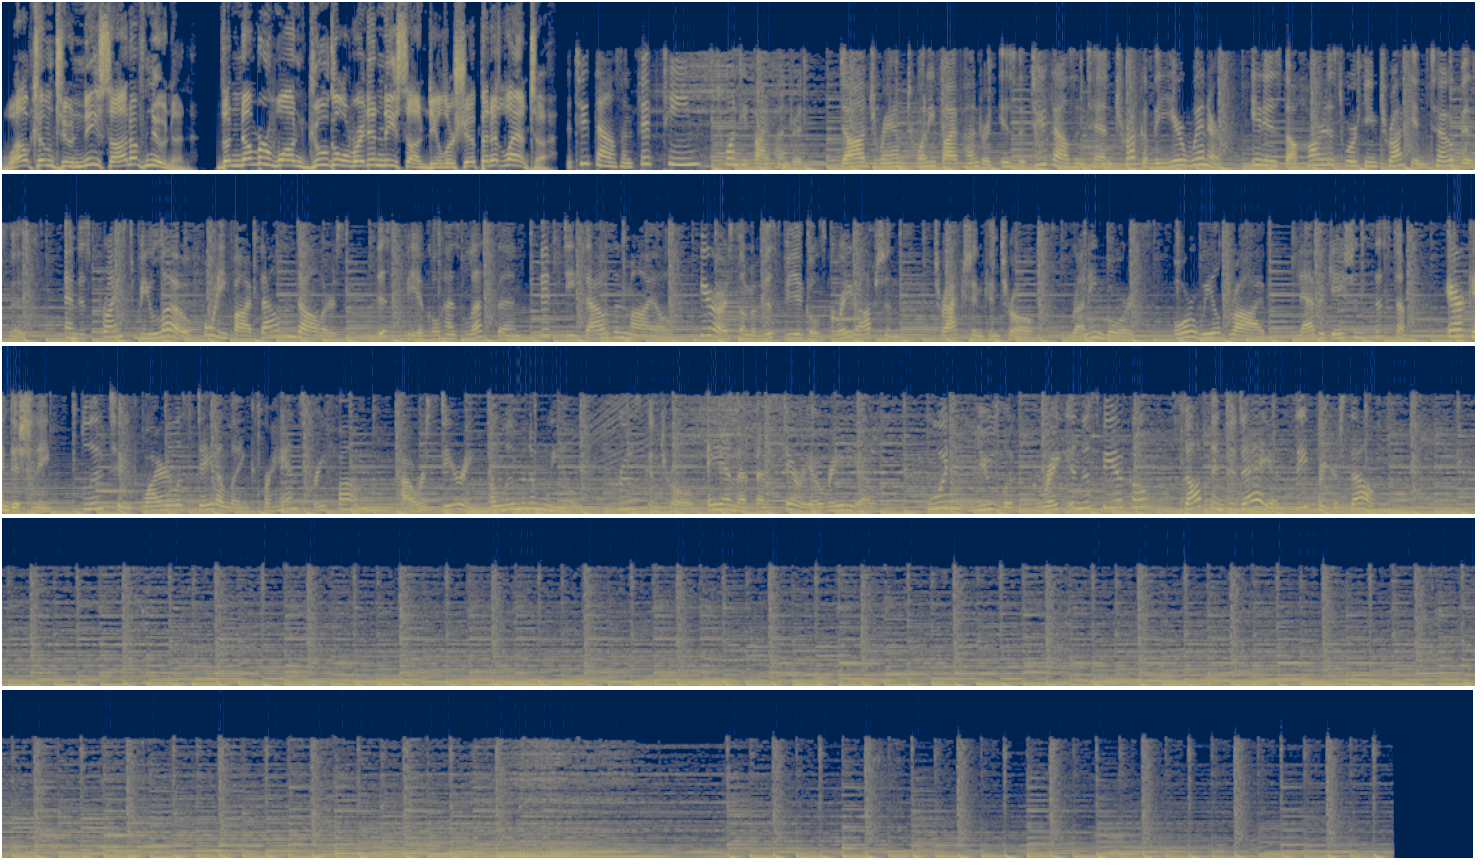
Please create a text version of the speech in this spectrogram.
Welcome to Nissan of Newnan, the number one Google rated Nissan dealership in Atlanta. The 2015 2500. Dodge Ram 2500 is the 2010 Truck of the Year winner. It is the hardest working truck in tow business and is priced below $45,000. This vehicle has less than 50,000 miles. Here are some of this vehicle's great options. Traction control, running boards, four-wheel drive, navigation system, air conditioning, Bluetooth wireless data link for hands-free phone, power steering, aluminum wheels, cruise control, AM FM stereo radio. Wouldn't you look great in this vehicle? Stop in today and see for yourself.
